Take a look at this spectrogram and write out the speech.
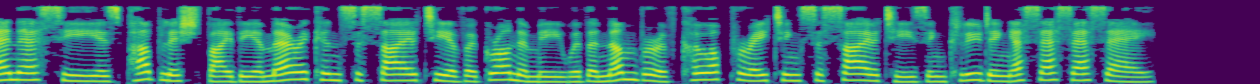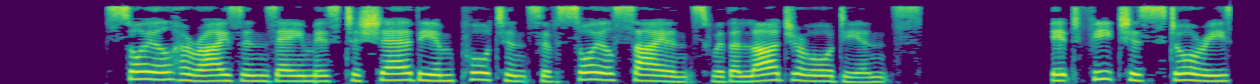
NSE is published by the American Society of Agronomy with a number of cooperating societies including SSSA. Soil Horizons' aim is to share the importance of soil science with a larger audience. It features stories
